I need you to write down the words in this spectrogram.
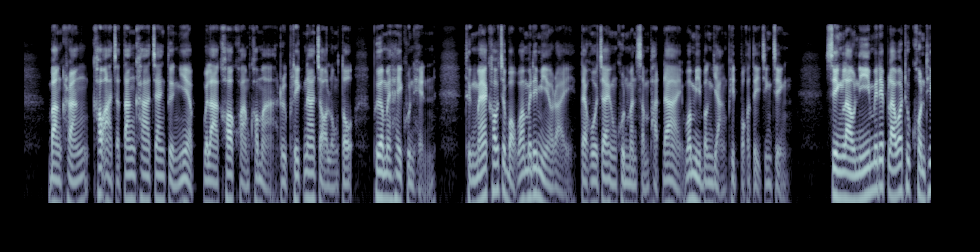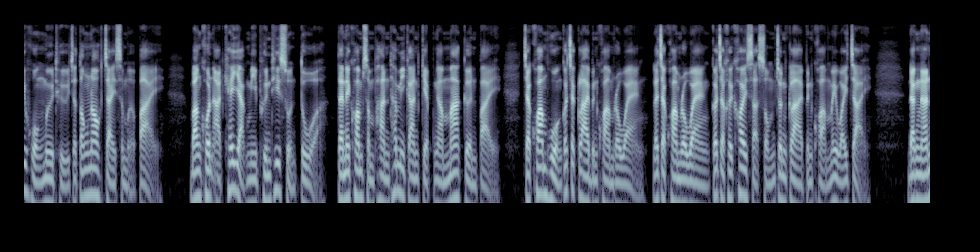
ๆ บางครั้งเขาอาจจะตั้งค่าแจ้งเตือนเงียบ เวลาข้อความเข้ามา หรือพลิกหน้าจอลงโต๊ะ เพื่อไม่ให้คุณเห็น ถึงแม้เขาจะบอกว่าไม่ได้มีอะไร แต่หัวใจของคุณมันสัมผัสได้ว่ามีบางอย่างผิดปกติจริง ๆ สิ่งเหล่านี้ไม่ได้แปลว่าทุกคนที่ห่วงมือถือจะต้องนอกใจเสมอไป บางคนอาจแค่อยากมีพื้นที่ส่วนตัว แต่ในความสัมพันธ์ถ้ามีการเก็บงำมากเกินไป จากความห่วงก็จะกลายเป็นความระแวง และจากความระแวงก็จะค่อยๆ สะสมจนกลายเป็นความไม่ไว้ใจ ดังนั้น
